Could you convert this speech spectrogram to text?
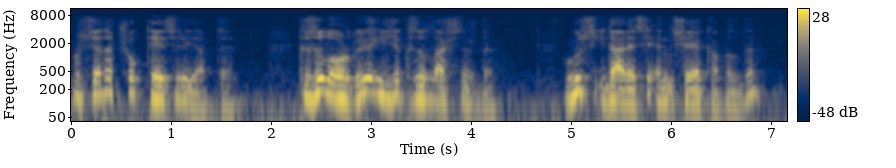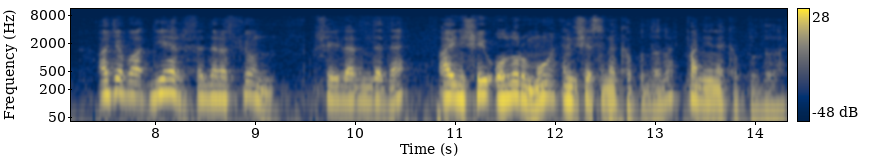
Rusya'da çok tesiri yaptı. Kızıl Ordu'yu iyice kızıllaştırdı. Rus idaresi endişeye kapıldı. Acaba diğer federasyon şeylerinde de aynı şey olur mu endişesine kapıldılar, paniğine kapıldılar.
